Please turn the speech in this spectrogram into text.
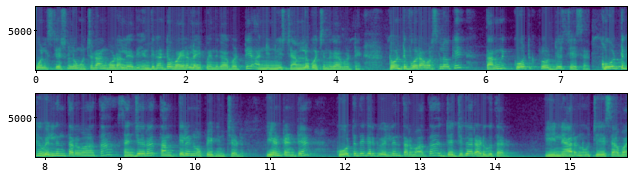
పోలీస్ స్టేషన్లో ఉంచడానికి కూడా లేదు. ఎందుకంటే వైరల్ అయిపోయింది కాబట్టి అన్ని న్యూస్ ఛానల్లోకి వచ్చింది కాబట్టి ట్వంటీ ఫోర్ అవర్స్లోకి తనని కోర్టుకు ప్రొడ్యూస్ చేశారు. కోర్టుకి వెళ్ళిన తర్వాత సంజయ్ రాయ్ తన తెలివిని ఉపయోగించాడు. ఏంటంటే కోర్టు దగ్గరికి వెళ్ళిన తర్వాత జడ్జి గారు అడుగుతారు ఈ నేరం నువ్వు చేసావా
